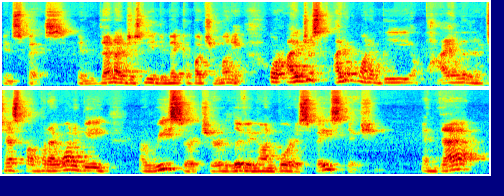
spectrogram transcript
in space, and then I just need to make a bunch of money, or I just I don't want to be a pilot in a test pod, but I want to be a researcher living on board a space station, and that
